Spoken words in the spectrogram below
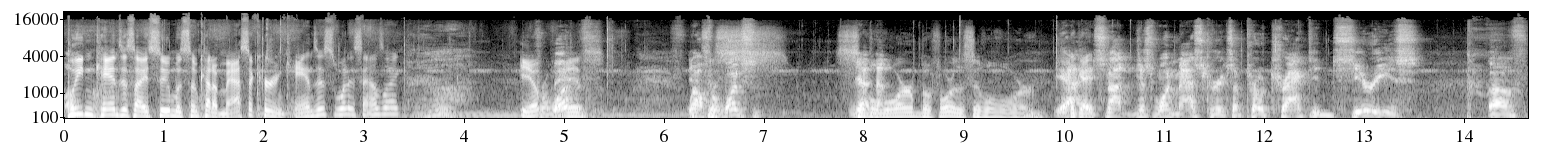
oh. Bleeding Kansas, I assume, was some kind of massacre in Kansas. What it sounds like. Yep, For what? it's Well, It's for a once, Civil no- War before the Civil War. yeah, Okay. it's not just one massacre; it's a protracted series of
